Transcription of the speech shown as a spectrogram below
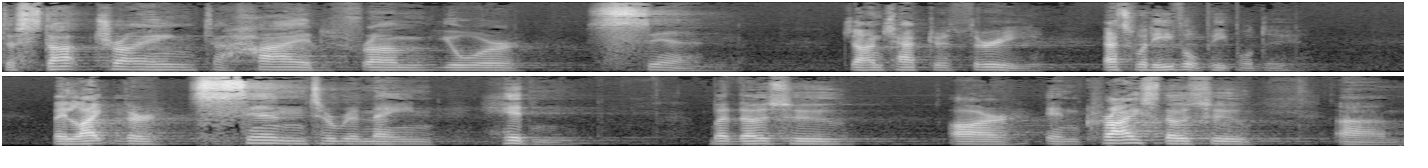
to stop trying to hide from your sin. John chapter 3, that's what evil people do. They like their sin to remain hidden. But those who are in Christ, those who um,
